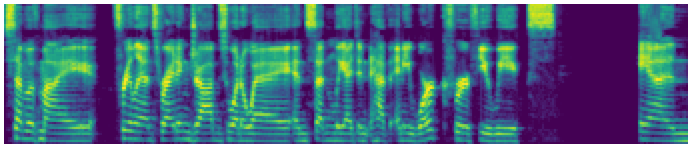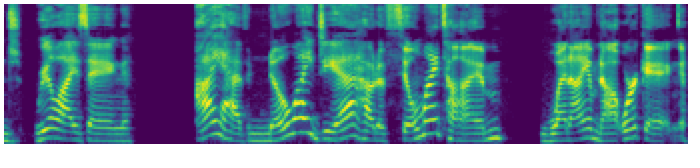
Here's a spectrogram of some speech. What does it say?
some of my freelance writing jobs went away and suddenly I didn't have any work for a few weeks and realizing I have no idea how to fill my time when I am not working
